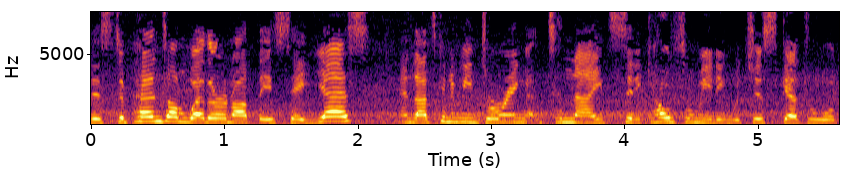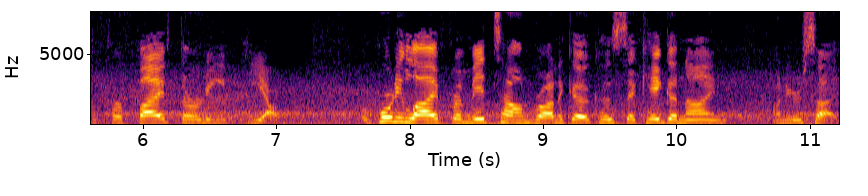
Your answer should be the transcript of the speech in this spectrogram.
this depends on whether or not they say yes, and that's going to be during tonight's city council meeting, which is scheduled for 5:30 p.m. Reporting live from Midtown, Veronica Acosta, KGUN 9 on your side.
